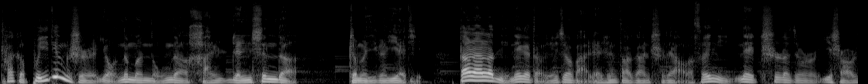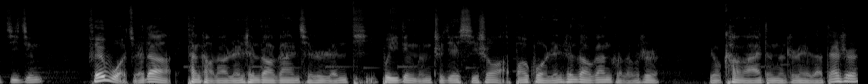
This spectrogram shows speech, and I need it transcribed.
它可不一定是有那么浓的含人参的这么一个液体。当然了，你那个等于就把人参皂苷吃掉了，所以你那吃的就是一勺鸡精。所以我觉得，参考到人参皂苷，其实人体不一定能直接吸收啊，包括人参皂苷可能是有抗癌等等之类的，但是。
